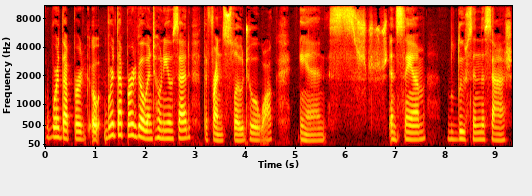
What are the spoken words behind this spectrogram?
where'd that bird go? Where'd that bird go? Antonio said. The friends slowed to a walk, and and Sam loosened the sash.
